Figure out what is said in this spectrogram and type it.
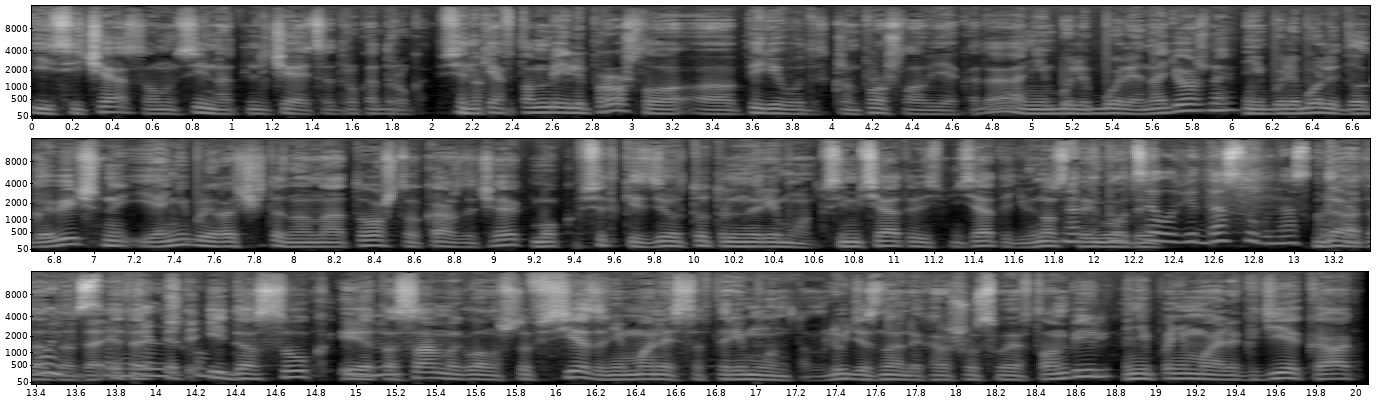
и сейчас, он сильно отличается друг от друга. Все-таки автомобили прошлого э, периода, скажем, прошлого века, да, они были более надежны, они были более долговечны, и они были рассчитаны на то, что каждый человек мог все-таки сделать тот или иной ремонт. В 70-е, 80-е, 90-е Но это был годы. целый вид досуга, насколько Да, я да, помню, да, да. Это, это и досуг, и это самое главное, что все занимались авторемонтом. Люди знали хорошо свой автомобиль, они понимали, где, как,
